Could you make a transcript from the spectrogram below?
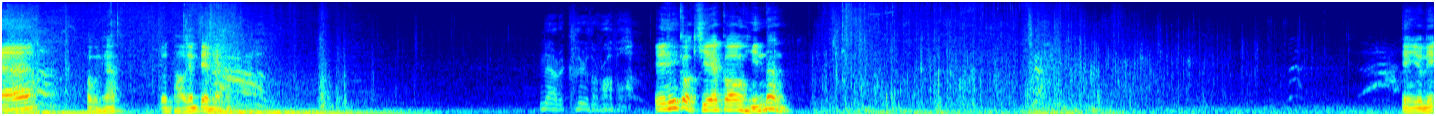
นะ ขอบคุณครับ โดนเผาเต็มๆเลยครับ Now to clear the rubble. ทีนี้ก็เคลียร์กองหินนั่นเสียงยูริ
